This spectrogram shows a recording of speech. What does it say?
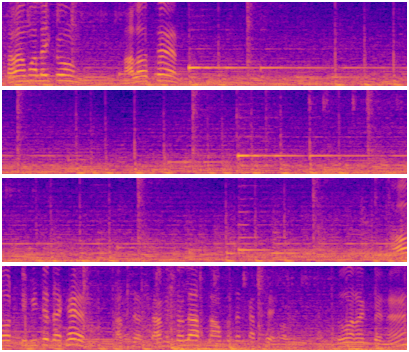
আসসালামু আলাইকুম। ভালো আছেন? ও টিভিতে দেখেন। আচ্ছা আচ্ছা আমি চলে আসলাম আপনাদের কাছে। দোয়া রাখবেন হ্যাঁ?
